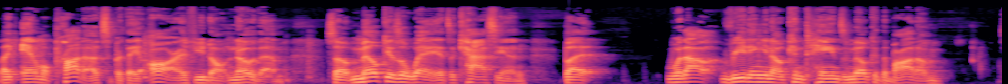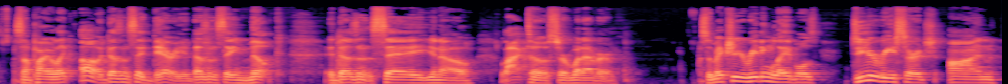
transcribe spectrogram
like animal products, but they are if you don't know them. So milk is a whey, it's a casein, but without reading, you know, contains milk at the bottom, some probably like, oh, it doesn't say dairy, it doesn't say milk, it doesn't say, you know, lactose or whatever. So make sure you're reading labels, do your research on,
